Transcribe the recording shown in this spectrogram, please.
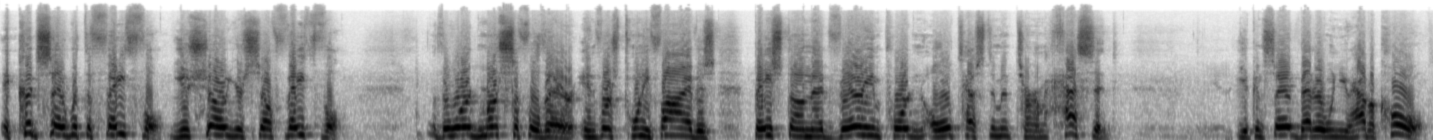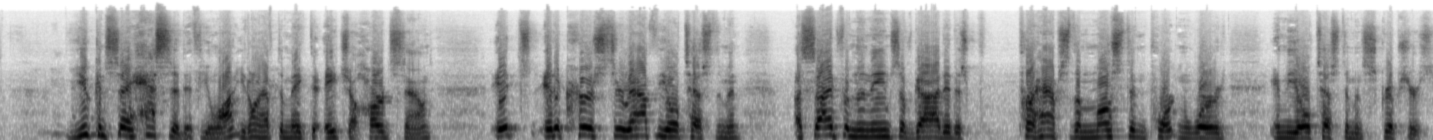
it could say, with the faithful, you show yourself faithful. The word merciful there in verse 25 is based on that very important Old Testament term, hesed. You can say it better when you have a cold. You can say hesed if you want. You don't have to make the H a hard sound. It, it occurs throughout the Old Testament. Aside from the names of God, it is perhaps the most important word in the Old Testament scriptures.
